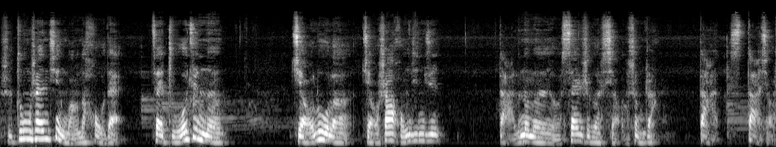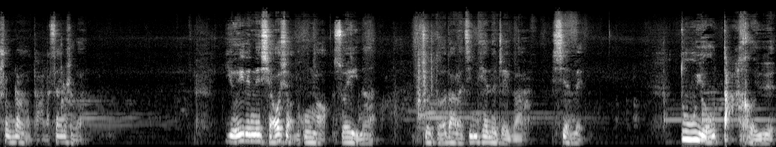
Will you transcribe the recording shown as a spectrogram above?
是中山靖王的后代，在涿郡呢缴戮了绞杀黄巾军，打了那么有三十个小的胜仗，大大小胜仗打了三十个，有一点点小小的功劳，所以呢。就得到了今天的这个县尉。都邮大喝曰：“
